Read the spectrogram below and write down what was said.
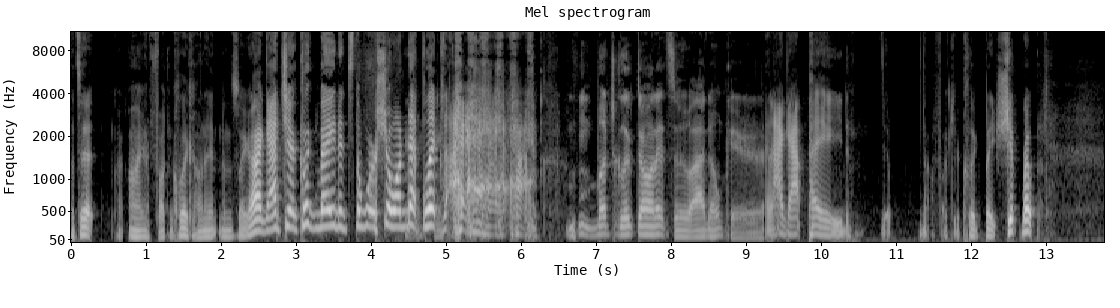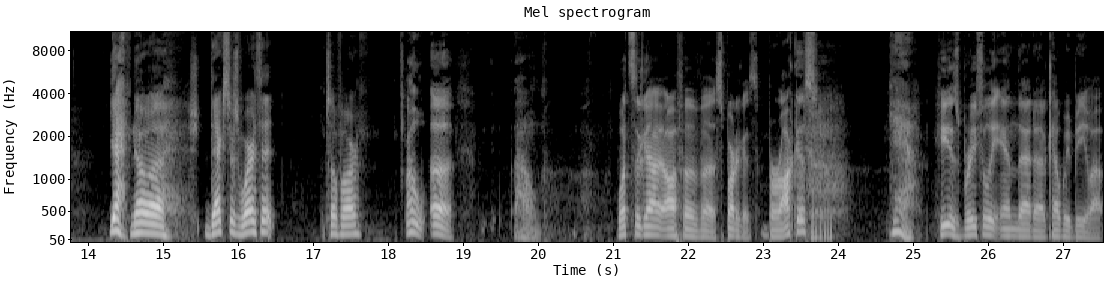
That's it. Oh, I gotta fucking click on it, and it's like, I got you, clickbait. It's the worst show on Netflix. Butch clicked on it, so I don't care. and I got paid. Yep. No, fuck your clickbait shit, bro. Yeah, no, uh, Dexter's worth it so far. Oh, uh, oh, what's the guy off of uh, Spartacus? Baracus. Yeah. He is briefly in that uh, Cowboy Bebop.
